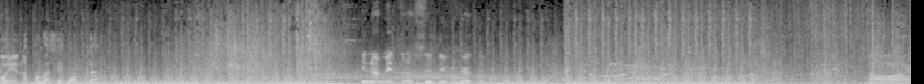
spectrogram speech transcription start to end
Oye, no pongas ahí acá. Tiene una meta, no sé si te fijaste. No.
